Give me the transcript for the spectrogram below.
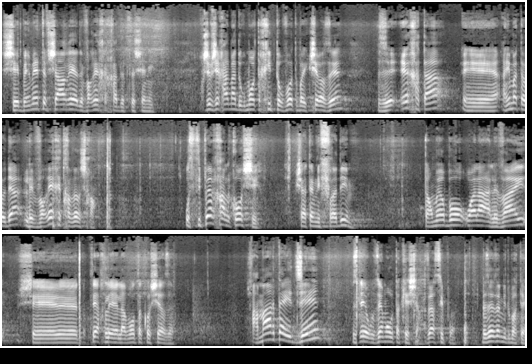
שבאמת אפשר אה, לברך אחד את השני. אני חושב שאחת מהדוגמאות הכי טובות בהקשר הזה, זה איך אתה, אה, האם אתה יודע לברך את חבר שלך. הוא סיפר לך על קושי, כשאתם נפרדים. אתה אומר בו, וואלה, הלוואי שתצליח לעבור את הקושי הזה. אמרת את זה, זהו, זה מהות הקשר, זה הסיפור. בזה זה מתבטא.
